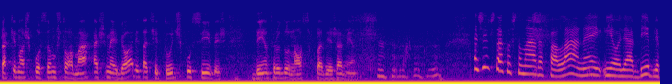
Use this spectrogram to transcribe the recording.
para que nós possamos tomar as melhores atitudes possíveis dentro do nosso planejamento. A gente está acostumado a falar né, e olhar a Bíblia,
